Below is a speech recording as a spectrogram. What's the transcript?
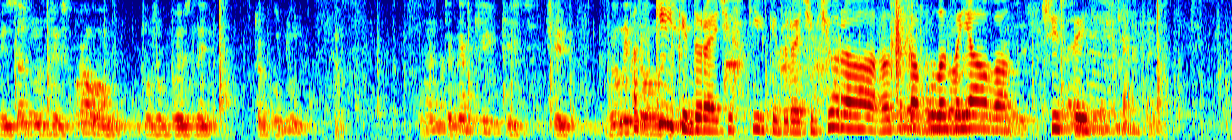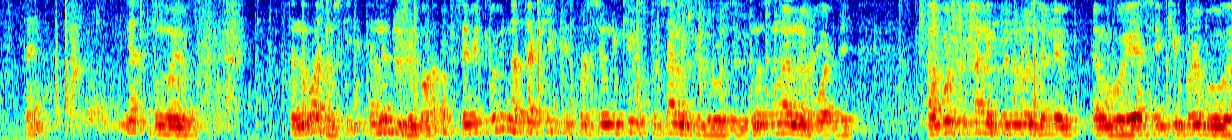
Міністерства внутрішніх справ можу пояснити таку думку. Е, Така кількість чи А скільки, до речі, скільки, до речі? Вчора е, така була заява 6 тисяч. так. Та. Я думаю, це не важливо скільки, це не дуже багато. Це відповідна та кількість працівників спеціальних підрозділів Національної гвардії або спеціальних підрозділів МВС, які прибули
